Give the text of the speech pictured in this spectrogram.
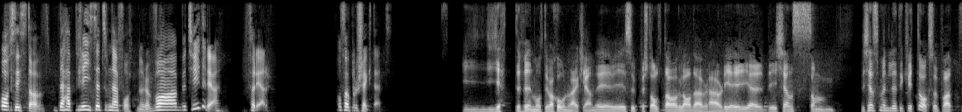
Och sist då, det här priset som ni har fått nu då, vad betyder det för er? Och för projektet? jättefin motivation verkligen. Vi är superstolta och glada över det här och det, det, känns som det känns som ett litet kvitto också på att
